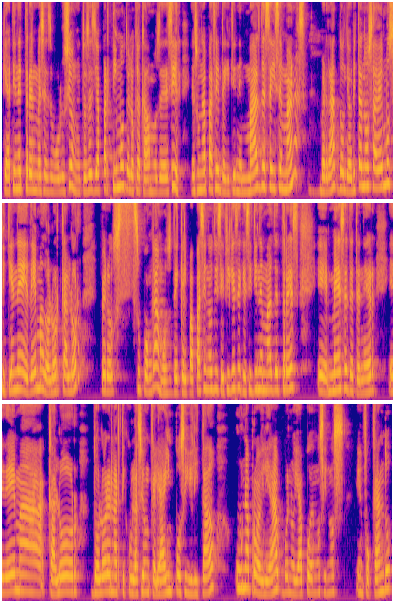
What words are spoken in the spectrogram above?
que ya tiene tres meses de evolución, entonces ya partimos de lo que acabamos de decir. Es una paciente que tiene más de seis semanas, ¿verdad? Donde ahorita no sabemos si tiene edema, dolor, calor, pero supongamos de que el papá sí nos dice, fíjese que sí tiene más de tres eh, meses de tener edema, calor, dolor en la articulación que le ha imposibilitado, una probabilidad, bueno, ya podemos irnos enfocando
